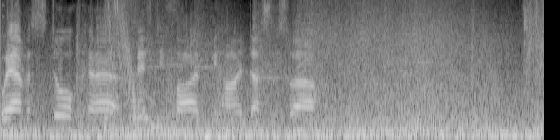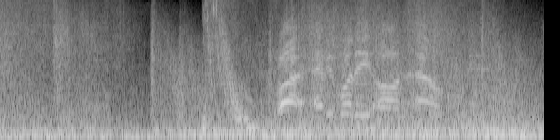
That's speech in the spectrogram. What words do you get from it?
We have a Stalker 55 behind us as well. Right, everybody on L.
